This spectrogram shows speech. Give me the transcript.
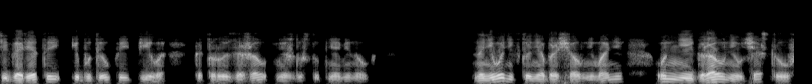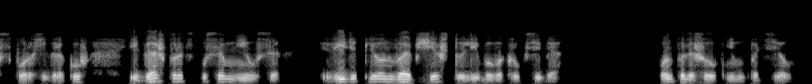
сигаретой и бутылкой пива, которую зажал между ступнями ног. На него никто не обращал внимания, он не играл, не участвовал в спорах игроков, и Гашпорец усомнился, видит ли он вообще что-либо вокруг себя. Он подошел к нему, подсел.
